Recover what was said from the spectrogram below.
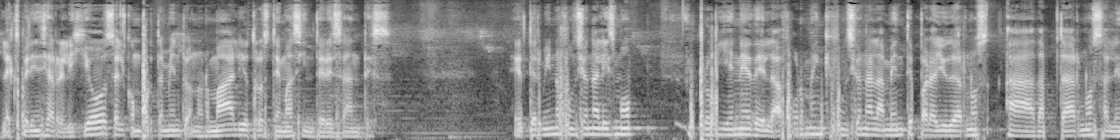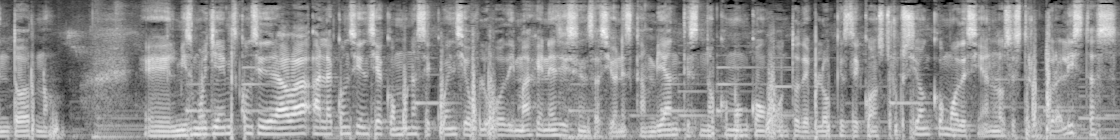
la experiencia religiosa, el comportamiento anormal y otros temas interesantes. El término funcionalismo proviene de la forma en que funciona la mente para ayudarnos a adaptarnos al entorno. El mismo James consideraba a la conciencia como una secuencia o flujo de imágenes y sensaciones cambiantes, no como un conjunto de bloques de construcción como decían los estructuralistas.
